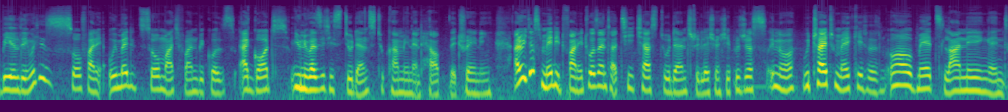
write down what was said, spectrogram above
building, which is so funny, we made it so much fun because I got university students to come in and help the training. And we just made it fun. It wasn't a teacher student relationship. It was just, you know, we tried to make it as, oh, mates learning and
